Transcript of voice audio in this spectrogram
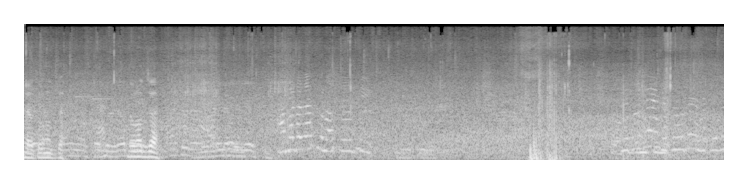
যা দোনত যা। দোনত যা। আমারটা দেখো না ঠিক। ভেতরে, ভেতরে, ভেতরে।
